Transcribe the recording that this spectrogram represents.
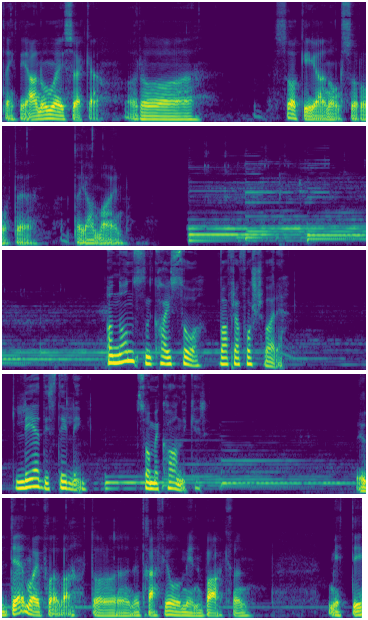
tenkte jeg ja, nå må jeg søke. Og da søker jeg annonser da, til, til Jan Mayen. Annonsen Kai så, var fra Forsvaret. Ledig stilling som mekaniker. Det må jeg prøve. Det treffer jo min bakgrunn midt i.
